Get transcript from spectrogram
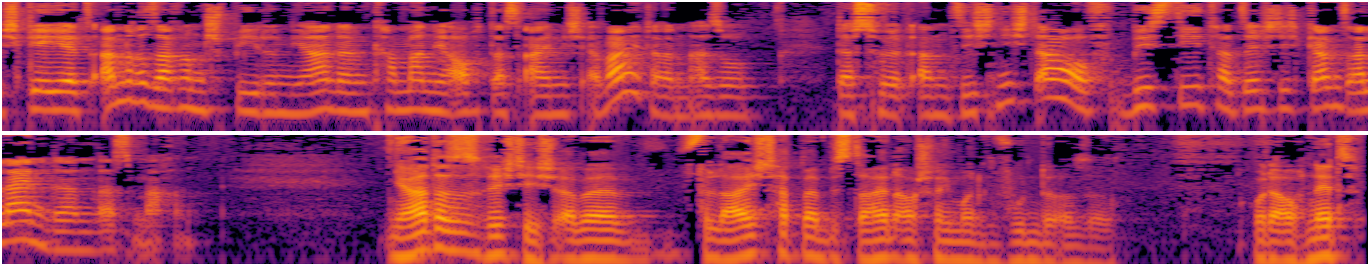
Ich gehe jetzt andere Sachen spielen, ja, dann kann man ja auch das eigentlich erweitern. Also das hört an sich nicht auf, bis die tatsächlich ganz alleine dann was machen. ja, das ist richtig, aber vielleicht hat man bis dahin auch schon jemanden gefunden oder so. Oder auch nicht.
